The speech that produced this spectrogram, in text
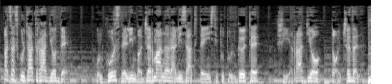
Ați ascultat Radio D, un curs de limbă germană realizat de Institutul Goethe și Radio Deutsche Welle.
